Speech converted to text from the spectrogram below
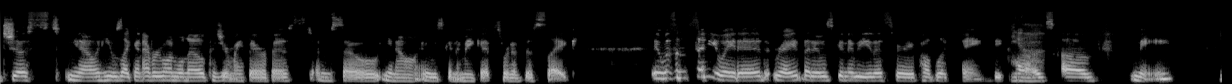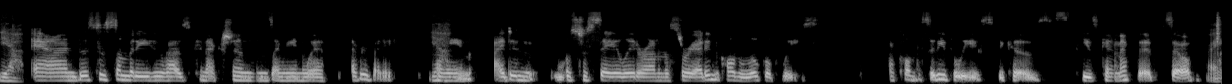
just, you know, and he was like, and everyone will know because you're my therapist. And so, you know, it was going to make it sort of this like, it was insinuated, right, that it was going to be this very public thing because of me. yeah, And this is somebody who has connections, I mean, with everybody. yeah. I mean, I didn't, let's just say later on in the story, I didn't call the local police. I called the city police because he's connected. So, Right.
